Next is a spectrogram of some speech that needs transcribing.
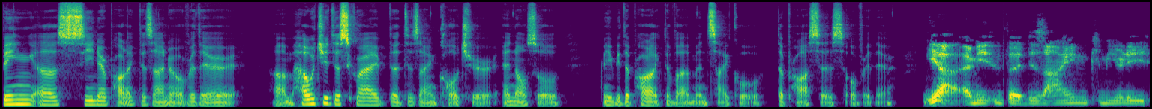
being a senior product designer over there um, how would you describe the design culture and also maybe the product development cycle the process over there? Yeah, I mean the design community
